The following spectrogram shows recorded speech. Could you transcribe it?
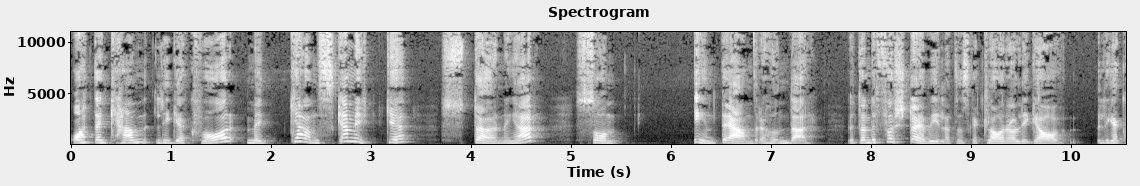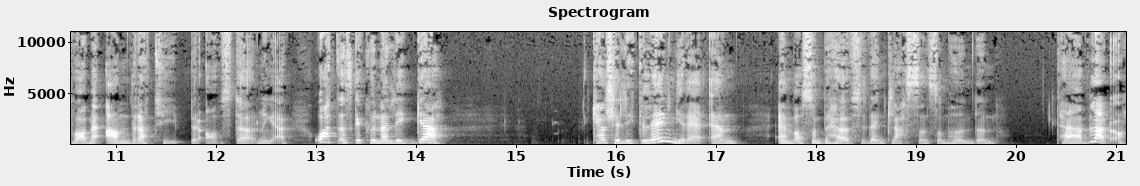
och att den kan ligga kvar med ganska mycket störningar som inte är andra hundar. Utan det första jag vill att den ska klara att ligga, av, ligga kvar med andra typer av störningar och att den ska kunna ligga kanske lite längre än, än vad som behövs i den klassen som hunden tävlar då.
